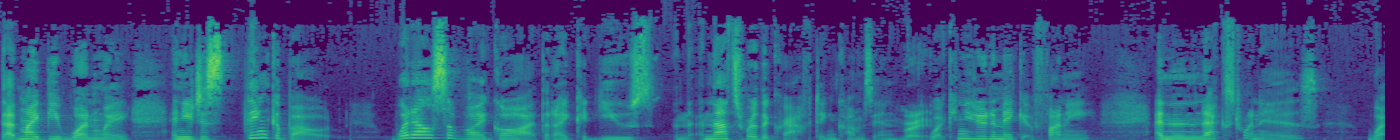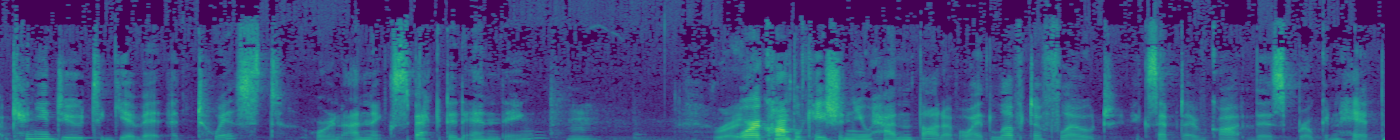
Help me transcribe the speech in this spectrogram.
that might be one way. And you just think about what else have I got that I could use? And, and that's where the crafting comes in. Right. What can you do to make it funny? And then the next one is what can you do to give it a twist or an unexpected ending hmm. Right. or a complication you hadn't thought of? Oh, I'd love to float, except I've got this broken hip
